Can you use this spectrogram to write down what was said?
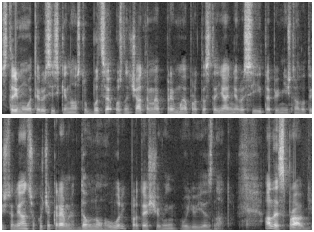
стримувати російський наступ, бо це означатиме пряме протистояння Росії та Північно-Атлантичного альянсу, хоча Кремль давно говорить про те, що він воює з НАТО. Але справді,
